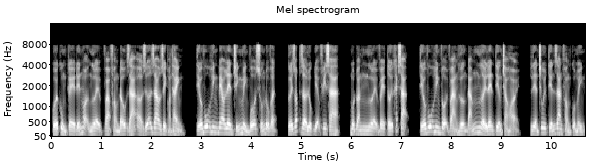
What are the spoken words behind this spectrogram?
Cuối cùng kề đến mọi người và phòng đấu giá ở giữa giao dịch hoàn thành, tiếu vũ hinh đeo lên chính mình vỗ xuống đồ vật, cưới rót giờ lục địa phi xa, một đoàn người về tới khách sạn, tiếu vũ hinh vội vàng hướng đám người lên tiếng chào hỏi, liền chui tiến gian phòng của mình.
